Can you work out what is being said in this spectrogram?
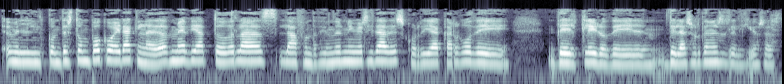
el contexto un poco era que en la Edad Media toda las, la fundación de universidades corría a cargo de, del clero, de las órdenes religiosas.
